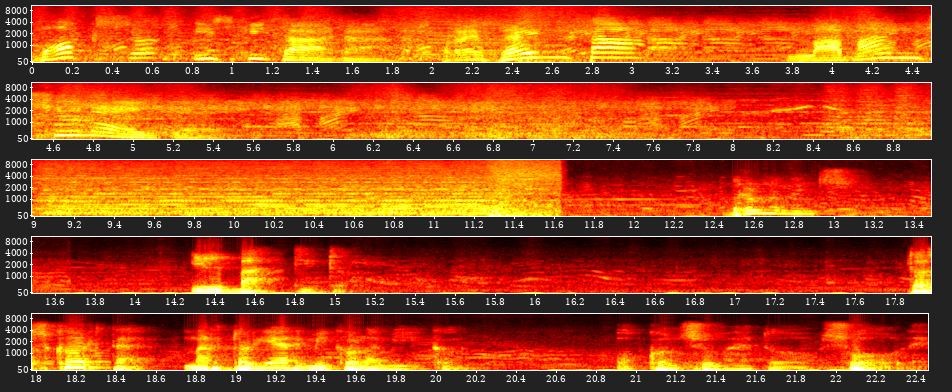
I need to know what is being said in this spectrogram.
Vox Ischitana presenta La Mancineide. Bruno Mancini. Il battito. T'ho scorta martoriarmi con l'amico. Ho consumato suole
